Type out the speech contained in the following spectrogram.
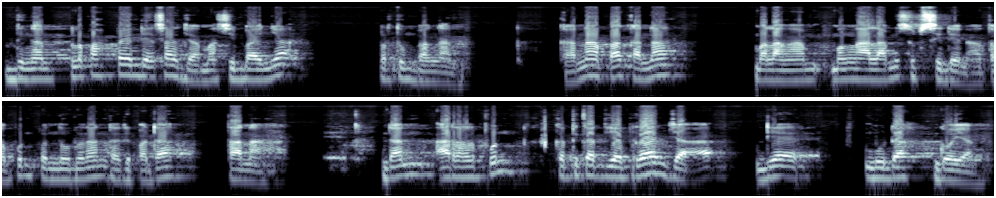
dengan pelepah pendek saja masih banyak pertumbangan. Karena apa? Karena mengalami subsiden ataupun penurunan daripada tanah. Dan aral pun ketika dia beranjak, dia mudah goyang.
